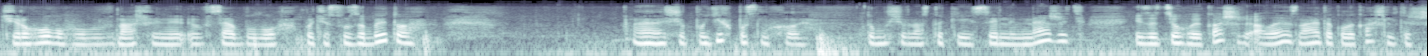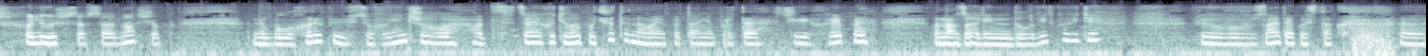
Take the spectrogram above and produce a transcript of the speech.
чергового, в нашій все було по часу забито, щоб їх послухали, тому що в нас такий сильний нежить, і за цього і кашель, але знаєте, коли кашель, ти ж хвилюєшся все одно, щоб не було хрипів і всього іншого. От це я хотіла почути на моє питання про те, чи хрипи. Вона взагалі не дала відповіді. Знаєте, якось так е,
